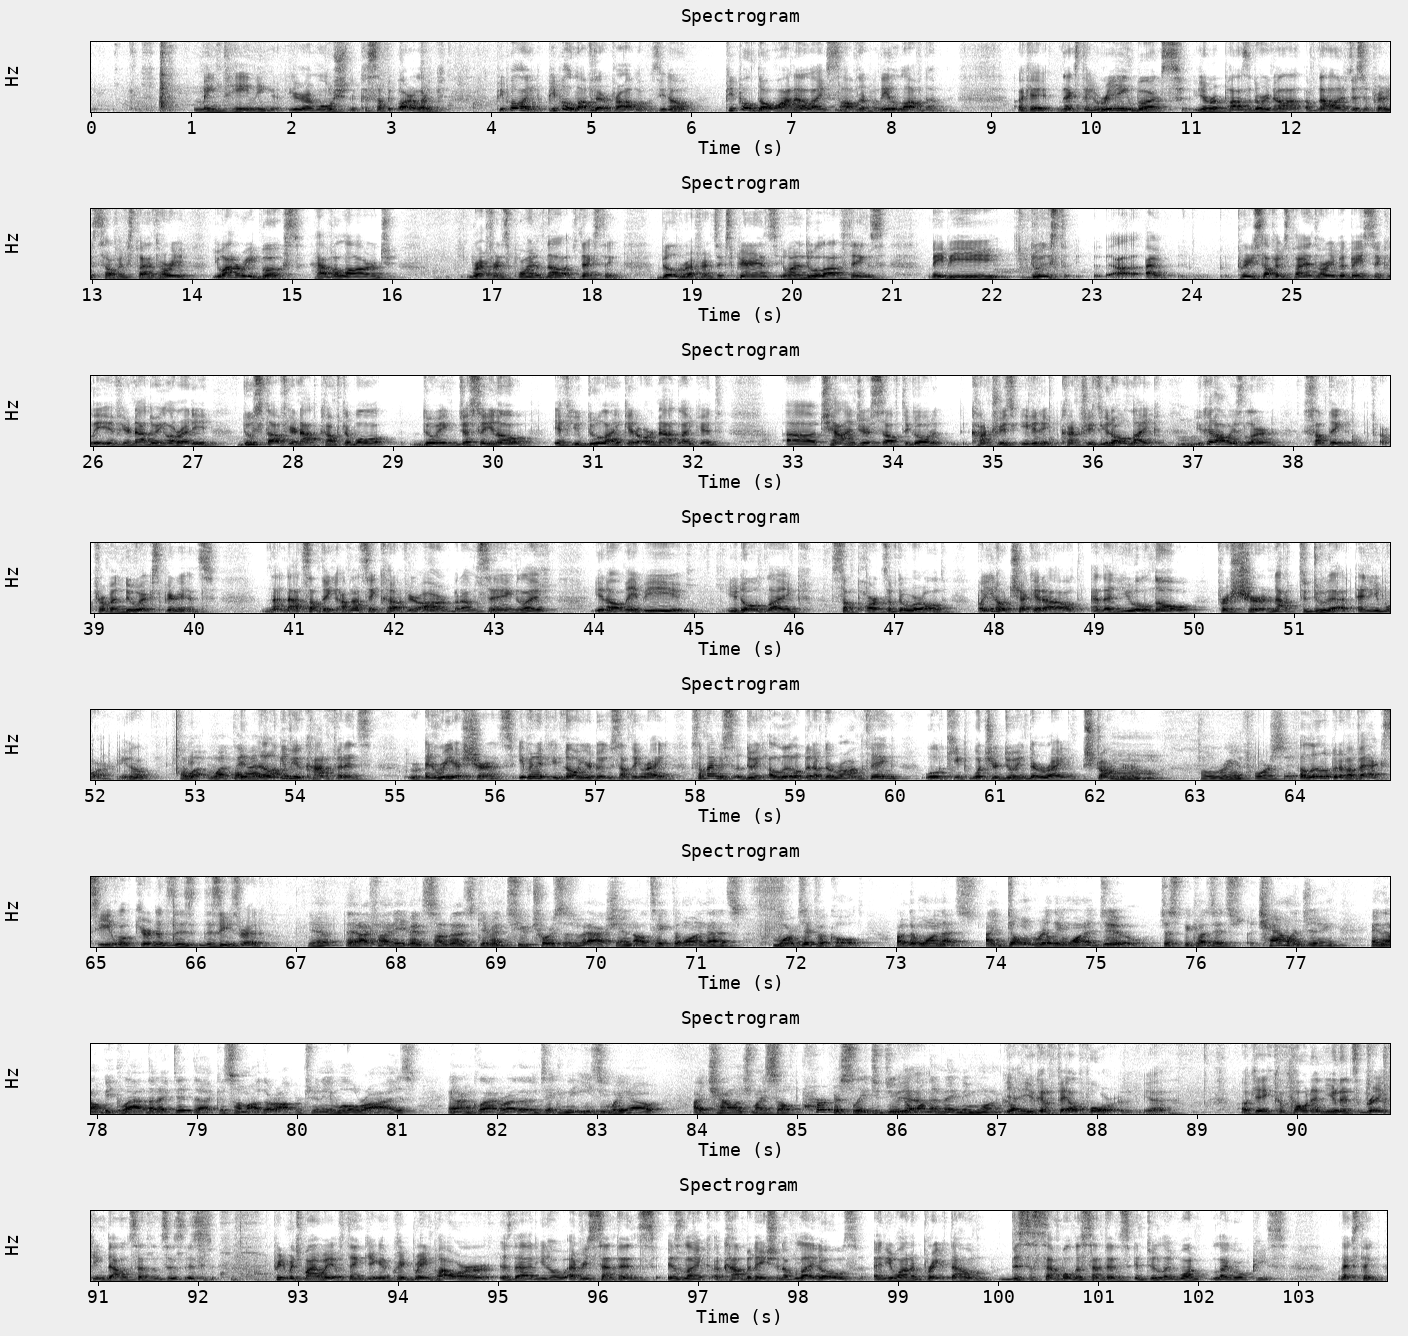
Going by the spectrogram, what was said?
maintaining your emotion because some people are like, people like people love their problems. You know, people don't want to like solve their problems. They love them. Okay, next thing, reading books, your repository of knowledge. This is pretty self-explanatory. You want to read books, have a large reference point of knowledge. Next thing, build reference experience. You want to do a lot of things. Maybe doing st- uh, I, pretty self-explanatory, but basically, if you're not doing already, do stuff you're not comfortable doing, just so you know if you do like it or not like it. Uh, challenge yourself to go to countries, even countries you don't like. You could always learn something f- from a new experience. Not, not something, I'm not saying cut off your arm, but I'm saying like, you know, maybe you don't like some parts of the world, but you know, check it out and then you will know for sure not to do that anymore, you know. And one- thing it, I it'll give you confidence and reassurance. Even if you know you're doing something right, sometimes doing a little bit of the wrong thing will keep what you're doing the right stronger. Hmm. Will reinforce it. A little bit of a vaccine will cure the dis- disease, right? Yeah, and I find even sometimes given two choices of action, I'll take the one that's more difficult or the one that's I don't really want to do just because it's challenging, and then I'll be glad that I did that because some other opportunity will arise, and I'm glad rather than taking the easy way out, I challenged myself purposely to do Yeah. the one that made me more Yeah, you can fail forward. Yeah. Okay, component units breaking down sentences. This is pretty much my way of thinking and quick brain power is that, you know, every sentence is like a combination of Legos and you want to break down, disassemble the sentence into like one Lego piece. Next thing.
